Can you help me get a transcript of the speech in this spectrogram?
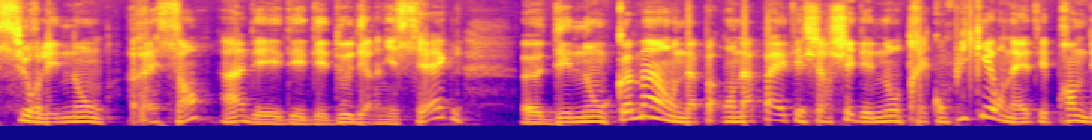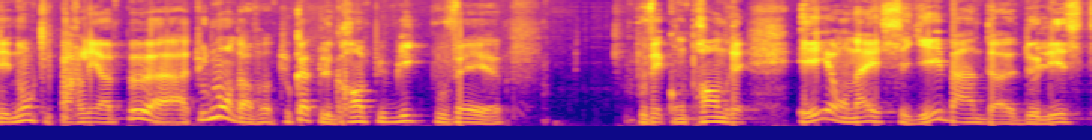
sur les noms récents hein, des, deux derniers siècles, euh, des noms communs. On n'a pas, été chercher des noms très compliqués, on a été prendre des noms qui parlaient un peu à, tout le monde, en tout cas que le grand public pouvait... Euh, comprendre et, on a essayé ben, de, les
